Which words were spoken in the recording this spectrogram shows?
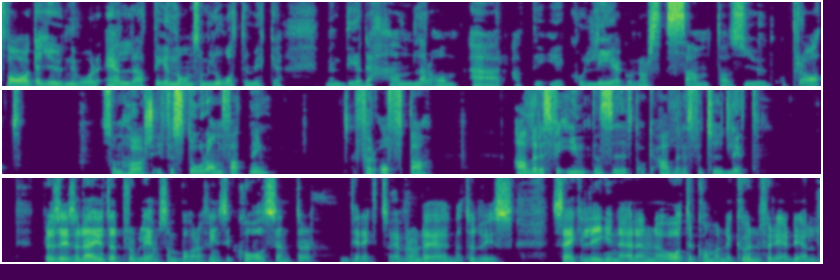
svaga ljudnivåer eller att det är någon som låter mycket. Men det det handlar om är att det är kollegornas samtalsljud och prat som hörs i för stor omfattning, för ofta, alldeles för intensivt och alldeles för tydligt. Precis, och det här är ju inte ett problem som bara finns i callcenter direkt, så även om det naturligtvis säkerligen är en återkommande kund för er del.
